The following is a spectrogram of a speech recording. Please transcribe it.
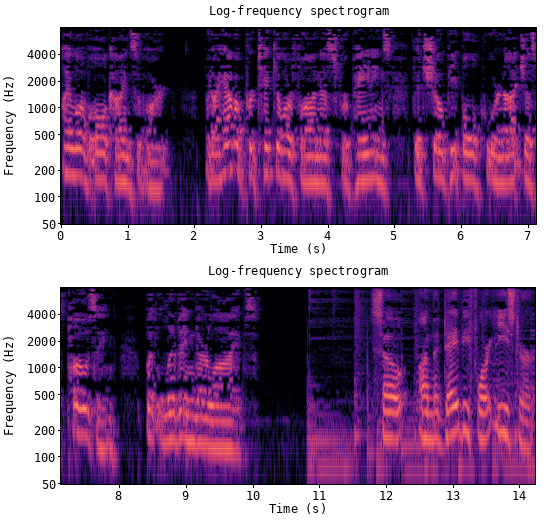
I love all kinds of art, but I have a particular fondness for paintings that show people who are not just posing, but living their lives. So, on the day before Easter,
